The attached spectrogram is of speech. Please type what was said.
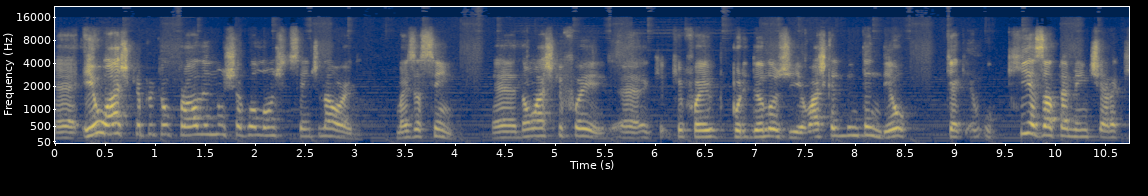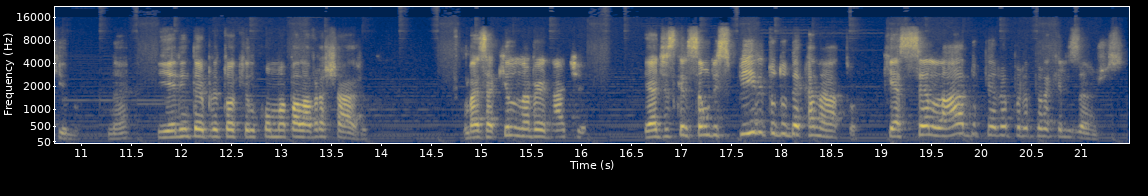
É, eu acho que é porque o Crowley não chegou longe o suficiente na ordem. Mas assim, é, não acho que foi, é, que, que, foi por ideologia. Eu acho que ele não entendeu que, o que exatamente era aquilo, né? E ele interpretou aquilo como uma palavra-chave. Mas aquilo, na verdade, é a descrição do espírito do decanato, que é selado por, por, por aqueles anjos.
